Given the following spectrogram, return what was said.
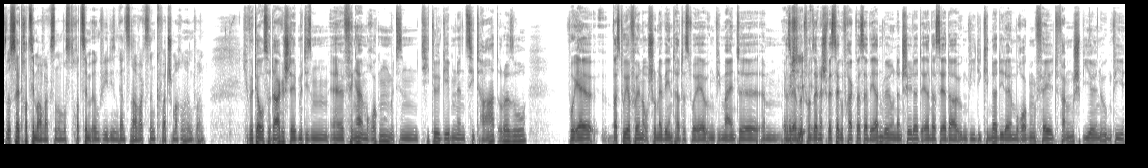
wirst halt trotzdem erwachsen und musst trotzdem irgendwie diesen ganzen Erwachsenen-Quatsch machen irgendwann. Hier wird ja auch so dargestellt mit diesem äh, Fänger im Roggen, mit diesem titelgebenden Zitat oder so wo er, was du ja vorhin auch schon erwähnt hattest, wo er irgendwie meinte, ähm, er also er wird von seiner Schwester gefragt, was er werden will und dann schildert er, dass er da irgendwie die Kinder, die da im Roggenfeld fangen spielen, irgendwie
